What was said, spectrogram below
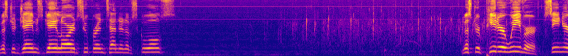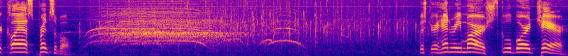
Mr. James Gaylord, Superintendent of Schools. Mr. Peter Weaver, Senior Class Principal. Mr. Henry Marsh, School Board Chair.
